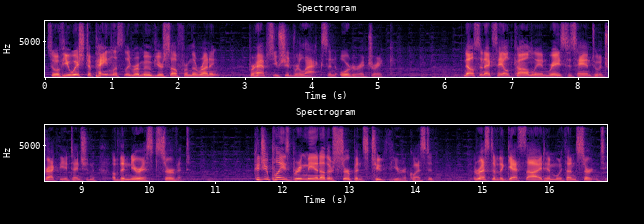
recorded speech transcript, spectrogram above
So, if you wish to painlessly remove yourself from the running, perhaps you should relax and order a drink. Nelson exhaled calmly and raised his hand to attract the attention of the nearest servant. Could you please bring me another serpent's tooth? he requested. The rest of the guests eyed him with uncertainty.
